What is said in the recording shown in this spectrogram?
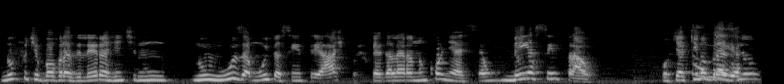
no futebol brasileiro a gente não, não usa muito assim, entre aspas, porque a galera não conhece. É um meia central. Porque aqui É no um meia. Brasil.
